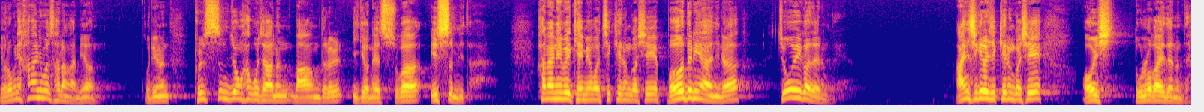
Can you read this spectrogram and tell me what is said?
여러분이 하나님을 사랑하면 우리는 불순종하고자 하는 마음들을 이겨낼 수가 있습니다 하나님의 계명을 지키는 것이 버들이 아니라 조이가 되는 거예요 안식일을 지키는 것이 어이씨 놀러 가야 되는데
